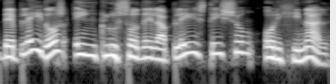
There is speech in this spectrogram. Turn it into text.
de Play 2 e incluso de la PlayStation original.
